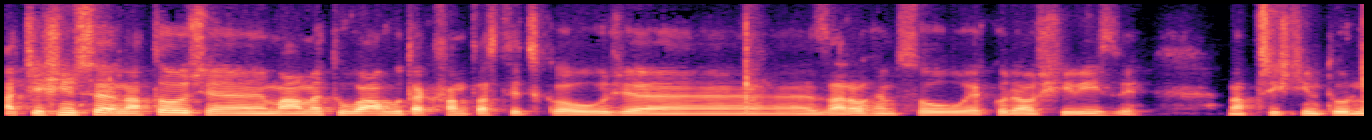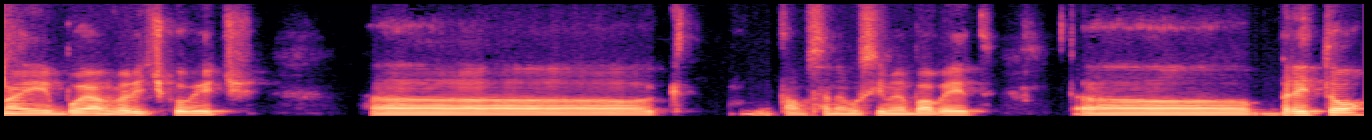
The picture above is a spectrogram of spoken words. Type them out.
A těším se na to, že máme tu váhu tak fantastickou, že za rohem jsou jako další výzvy na příštím turnaji Bojan Veličkovič, uh, tam se nemusíme bavit, uh, Brito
